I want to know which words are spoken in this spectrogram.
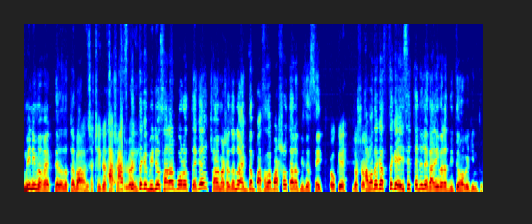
মিনিমাম এক দেড় হাজার টাকা বাড়বে। আচ্ছা ঠিক আছে আজকের থেকে ভিডিও ছাড়ার পর থেকে ছয় মাসের জন্য একদম পাঁচ হাজার পাঁচশো তেরো পিসের সেট ওকে দর্শক। আমাদের কাছ থেকে এই সেটটা নিলে গাড়ি ভাড়া দিতে হবে কিন্তু।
